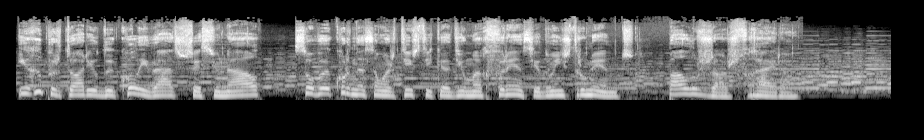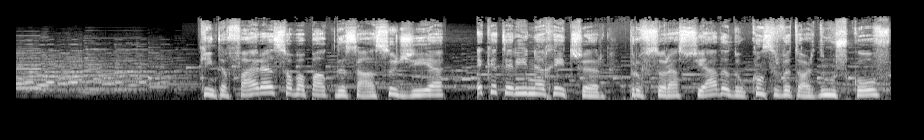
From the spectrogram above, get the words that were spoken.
e repertório de qualidade excepcional sob a coordenação artística de uma referência do instrumento, Paulo Jorge Ferreira. Quinta-feira, sob ao palco da Sala Sugia, é Katerina Richer, professora associada do Conservatório de Moscovo,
